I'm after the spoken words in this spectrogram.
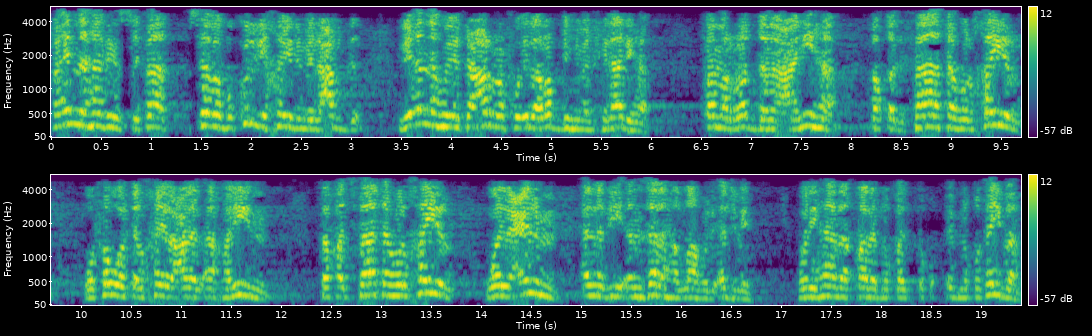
فإن هذه الصفات سبب كل خير للعبد لأنه يتعرف إلى ربه من خلالها. فمن رد معانيها فقد فاته الخير وفوت الخير على الآخرين. فقد فاته الخير والعلم الذي أنزلها الله لأجله. ولهذا قال ابن قتيبة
